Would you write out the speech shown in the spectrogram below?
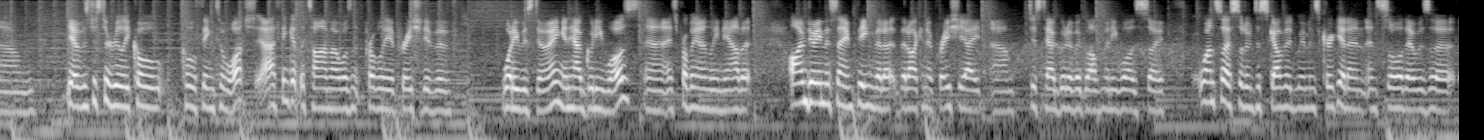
um, yeah, it was just a really cool, cool thing to watch. I think at the time I wasn't probably appreciative of what he was doing and how good he was. Uh, it's probably only now that I'm doing the same thing that I, that I can appreciate um, just how good of a gloveman he was. So once I sort of discovered women's cricket and, and saw there was a,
